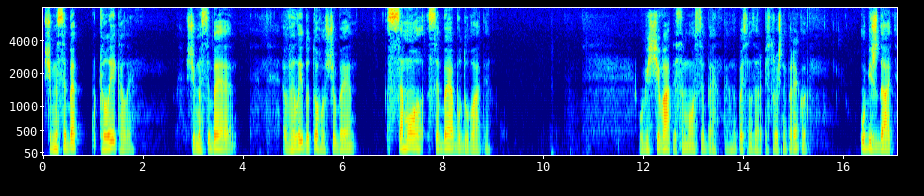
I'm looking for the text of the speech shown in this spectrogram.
щоб ми себе кликали, щоб ми себе вели до того, щоб само себе будувати, увіщувати самого себе. Так написано зараз підстрочний переклад. Убіждать,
